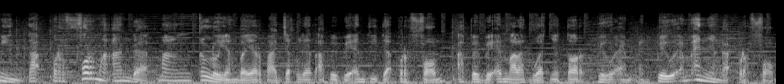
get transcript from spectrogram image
minta performa Anda. Mangkel loh yang bayar pajak lihat APBN tidak perform, APBN malah buat nyetor BUMN. BUMN yang nggak perform.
